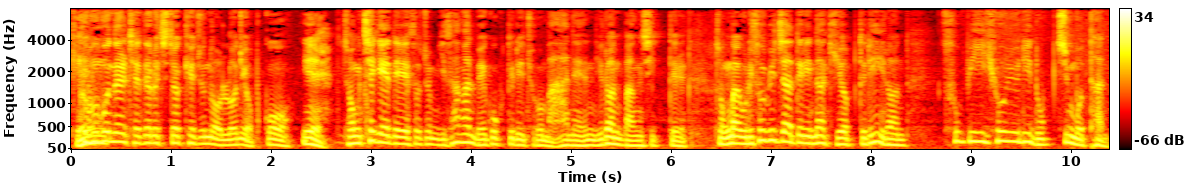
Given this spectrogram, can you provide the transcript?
그 부분을 제대로 지적해주는 언론이 없고 예. 정책에 대해서 좀 이상한 왜곡들이 주로 많은 이런 방식들 정말 우리 소비자들이나 기업들이 이런 소비 효율이 높지 못한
